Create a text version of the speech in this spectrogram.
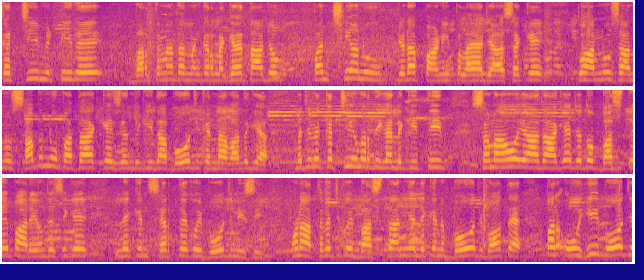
ਕੱਚੀ ਮਿੱਟੀ ਦੇ ਬਰਤਨਾਂ ਦਾ ਲੰਗਰ ਲੱਗਿਆ ਤਾਂ ਜੋ ਪੰਛੀਆਂ ਨੂੰ ਜਿਹੜਾ ਪਾਣੀ ਪਿਲਾਇਆ ਜਾ ਸਕੇ। ਤੁਹਾਨੂੰ, ਸਾਨੂੰ ਸਭ ਨੂੰ ਪਤਾ ਕਿ ਜ਼ਿੰਦਗੀ ਦਾ ਬੋਝ ਕਿੰਨਾ ਵੱਧ ਗਿਆ। ਮੈਂ ਜਿਵੇਂ ਕੱਚੀ ਉਮਰ ਦੀ ਗੱਲ ਕੀਤੀ, ਸਮਾਂ ਉਹ ਯਾਦ ਆ ਗਿਆ ਜਦੋਂ ਬਸਤੇ ਭਾਰੇ ਹੁੰਦੇ ਸੀਗੇ, ਲੇਕਿਨ ਸਿਰ ਤੇ ਕੋਈ ਬੋਝ ਨਹੀਂ ਸੀ। ਹੁਣ ਹੱਥ ਵਿੱਚ ਕੋਈ ਬਸਤਾ ਨਹੀਂ ਹੈ, ਲੇਕਿਨ ਬੋਝ ਬਹੁਤ ਹੈ। ਪਰ ਉਹੀ ਬੋਝ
